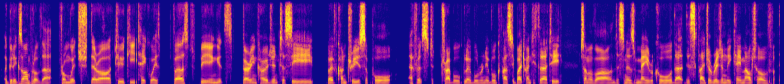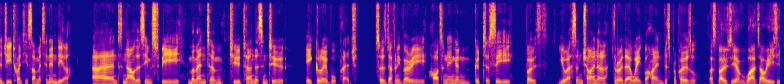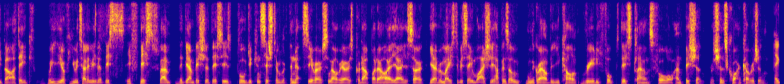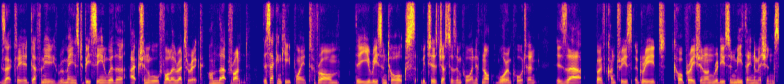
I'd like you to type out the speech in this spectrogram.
a good example of that, from which there are two key takeaways. First, being it's very encouraging to see both countries support efforts to treble global renewable capacity by 2030. Some of our listeners may recall that this pledge originally came out of the G20 summit in India and now there seems to be momentum to turn this into a global pledge. So it's definitely very heartening and good to see both US and China throw their weight behind this proposal. I suppose the other words are easy, but I think we, you, know, you were telling me that this, if this, um, the, the, ambition of this is broadly consistent with the net zero scenarios put out by the IEA. So yeah, it remains to be seen what actually happens on, on the ground, but you can't really fault these plans for ambition, which is quite encouraging. Exactly. It definitely remains to be seen whether action will follow rhetoric on that front. The second key point from the recent talks, which is just as important, if not more important, is that both countries agreed cooperation on reducing methane emissions.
